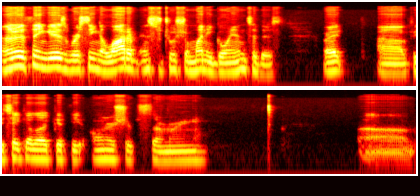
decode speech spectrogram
another thing is we're seeing a lot of institutional money going into this, right? Uh, if you take a look at the ownership summary, um,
